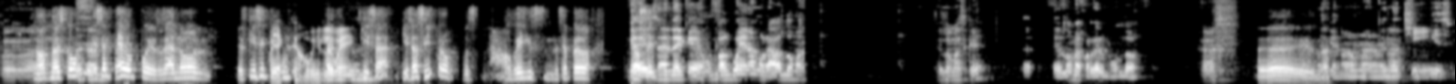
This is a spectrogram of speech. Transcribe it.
Pues, No, no es como, es el pedo, pues. O sea, no. Es que dicen que. Oye, que se jubila, güey. Quizá, quizá sí, pero pues no, güey, es- ese pedo. Que No sé. dicen de que un fuckboy enamorado es lo más ¿Es lo más que? es lo mejor del mundo. Ah. Ay, Es no. que no mames, no chingues.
